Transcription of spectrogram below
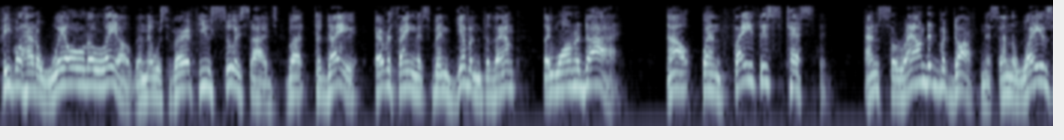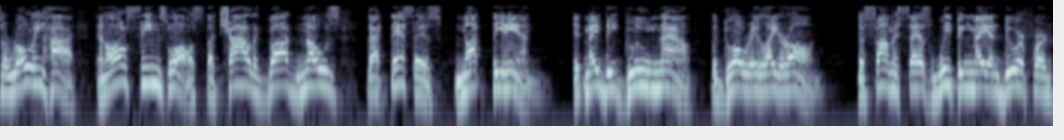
people had a will to live, and there was very few suicides. But today, everything that's been given to them, they want to die. Now, when faith is tested and surrounded by darkness, and the waves are rolling high, and all seems lost, the child of God knows that this is not the end. It may be gloom now, but glory later on. the psalmist says, Weeping may endure for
